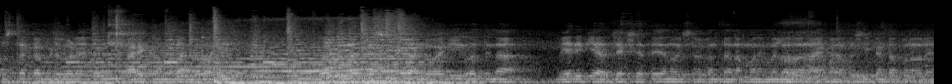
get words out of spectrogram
ಪುಸ್ತಕ ಬಿಡುಗಡೆ ಕಾರ್ಯಕ್ರಮದ ಇವತ್ತಿನ ವೇದಿಕೆ ಅಧ್ಯಕ್ಷತೆಯನ್ನು ವಹಿಸಿರುವಂಥ ನಮ್ಮ ನಿಮ್ಮೆಲ್ಲರ ನಾಯಕರಾದ ಶ್ರೀಕಂಠಪ್ಪನವರೇ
